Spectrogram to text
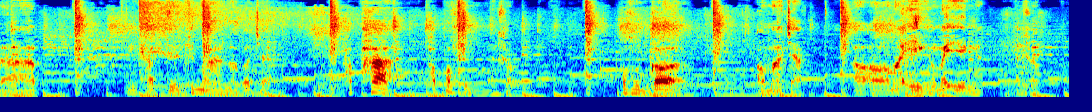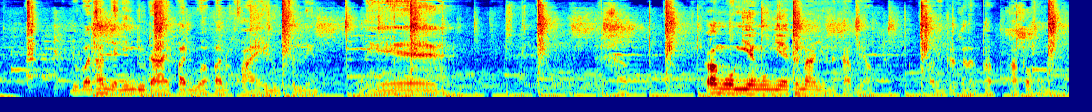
รับนี่ครับตื่นขึ้นมาเราก็จะพับผ้า พับผ้าห่มนะครับผ้าห่มก็เอามาจากเอาเอาเอามาเองเอามาเองอะนะครับ อยู่บ้านท่านอย่านิ่งดูดายปั้นวัวปั้นควายให้ลูกท่านเล่นเนี่ยนะครับ ก็งวงเงียงวงเงียขึ้นมาอยู่นะครับ เดี๋ยวตอนนี้ก็กำลังพับพับผ้าห่มอยู่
